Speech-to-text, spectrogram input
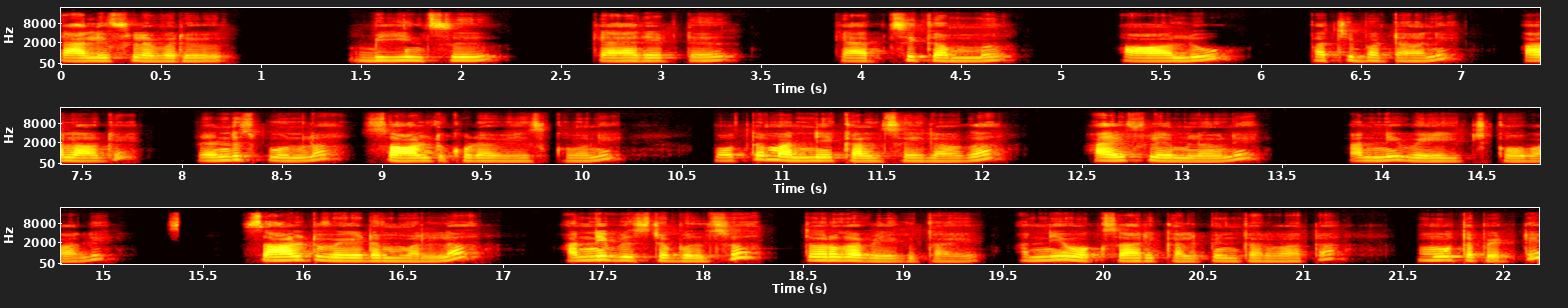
కాలీఫ్లవరు బీన్స్ క్యారెట్ క్యాప్సికమ్ ఆలు పచ్చి బఠానీ అలాగే రెండు స్పూన్ల సాల్ట్ కూడా వేసుకొని మొత్తం అన్నీ కలిసేలాగా హై ఫ్లేమ్లోనే అన్నీ వేయించుకోవాలి. సాల్ట్ వేయడం వల్ల అన్ని వెజిటబుల్స్ త్వరగా వేగుతాయి. అన్నీ ఒకసారి కలిపిన తర్వాత మూత పెట్టి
